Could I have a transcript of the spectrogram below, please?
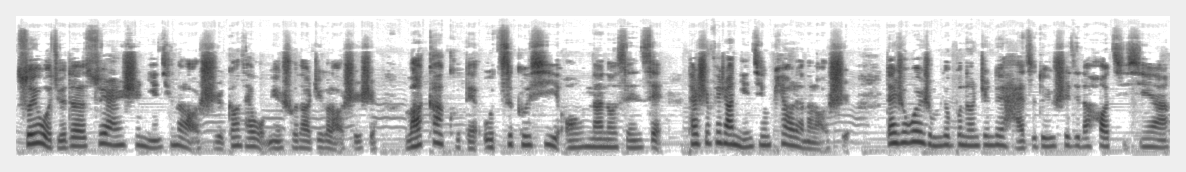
所以我觉得，虽然是年轻的老师，刚才我们也说到，这个老师是瓦卡库的乌兹科西欧纳诺先生，他是非常年轻漂亮的老师。但是为什么就不能针对孩子对于世界的好奇心啊、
